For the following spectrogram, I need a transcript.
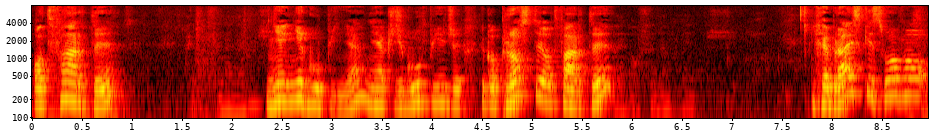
otwarty. Nie, nie głupi, nie? Nie jakiś głupi, czy, tylko prosty, otwarty. Hebrajskie słowo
